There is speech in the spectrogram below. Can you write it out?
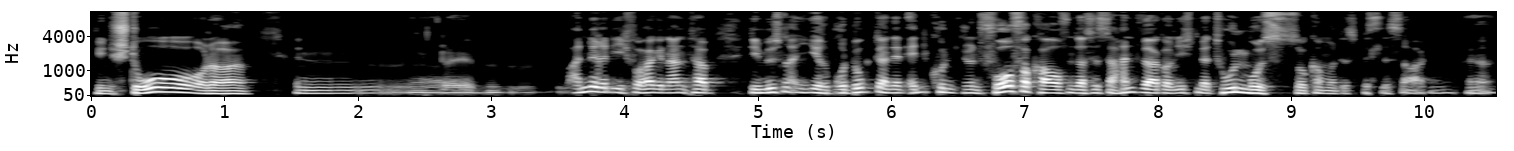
wie ein Sto oder ein, äh, andere, die ich vorher genannt habe, die müssen eigentlich ihre Produkte an den Endkunden schon vorverkaufen, dass es der Handwerker nicht mehr tun muss. So kann man das ein bisschen sagen. Ja.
